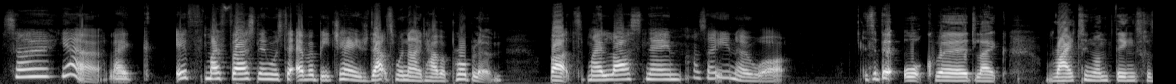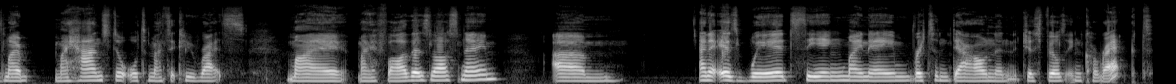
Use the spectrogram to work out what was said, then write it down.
so yeah like if my first name was to ever be changed, that's when I'd have a problem. But my last name, I was like, you know what? It's a bit awkward, like writing on things because my my hand still automatically writes my my father's last name. Um, and it is weird seeing my name written down and it just feels incorrect.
